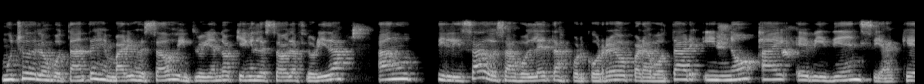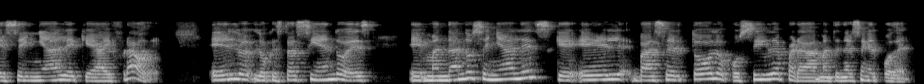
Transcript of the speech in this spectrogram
muchos de los votantes en varios estados, incluyendo aquí en el estado de la Florida, han utilizado esas boletas por correo para votar y no hay evidencia que señale que hay fraude. Él lo que está haciendo es eh, mandando señales que él va a hacer todo lo posible para mantenerse en el poder.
